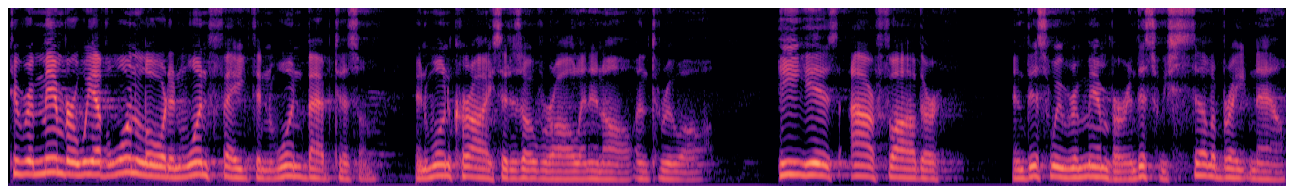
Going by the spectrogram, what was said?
to remember we have one Lord and one faith and one baptism and one Christ that is over all and in all and through all. He is our Father, and this we remember, and this we celebrate now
